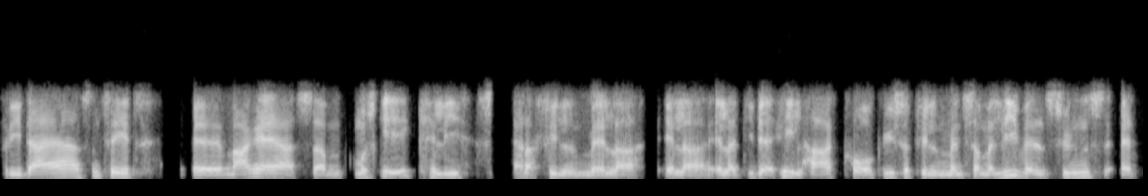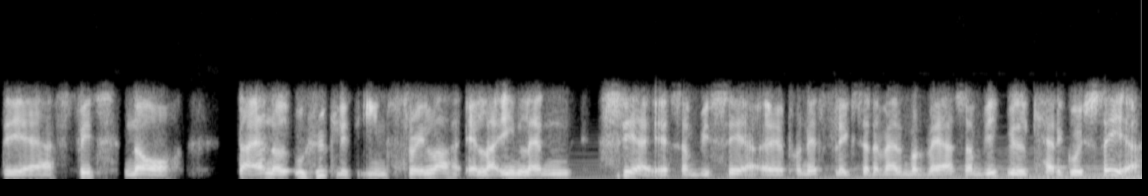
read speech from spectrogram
Fordi der er sådan set øh, mange af os, som måske ikke kan lide spatterfilm eller, eller, eller de der helt hardcore gyserfilm, men som alligevel synes, at det er fedt, når der er noget uhyggeligt i en thriller eller en eller anden serie, som vi ser øh, på Netflix, eller hvad det måtte være, som vi ikke vil kategorisere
